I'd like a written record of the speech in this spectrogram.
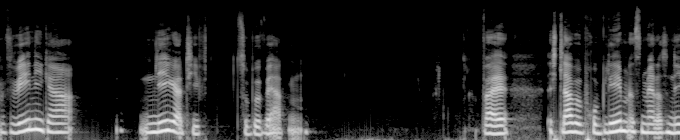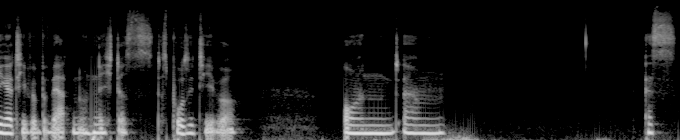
weniger negativ zu bewerten. Weil ich glaube, Problem ist mehr das Negative bewerten und nicht das, das Positive. Und ähm, es.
